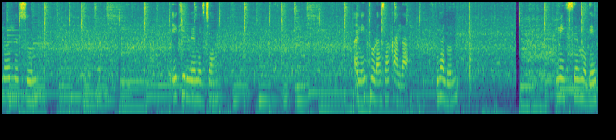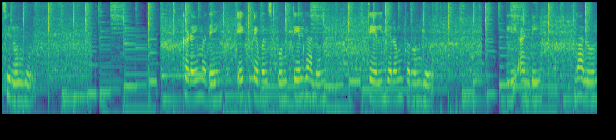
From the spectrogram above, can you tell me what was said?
ल लसूण एक हिरव्या मिरच्या आणि थोडासा कांदा घालून मिक्सरमध्ये फिरून घेऊ. कढईमध्ये एक टेबलस्पून तेल घालून तेल गरम करून घेऊ. ही अंडी घालून.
